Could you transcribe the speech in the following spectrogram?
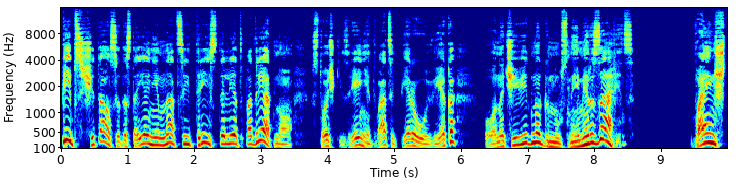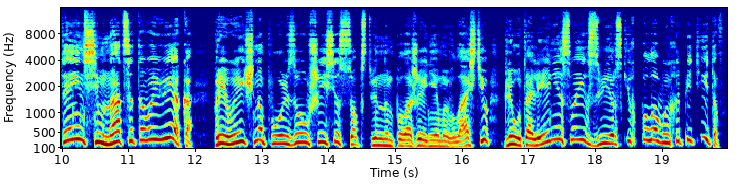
Пипс считался достоянием нации 300 лет подряд, но с точки зрения 21 века он, очевидно, гнусный мерзавец. Вайнштейн 17 века, привычно пользовавшийся собственным положением и властью для утоления своих зверских половых аппетитов.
